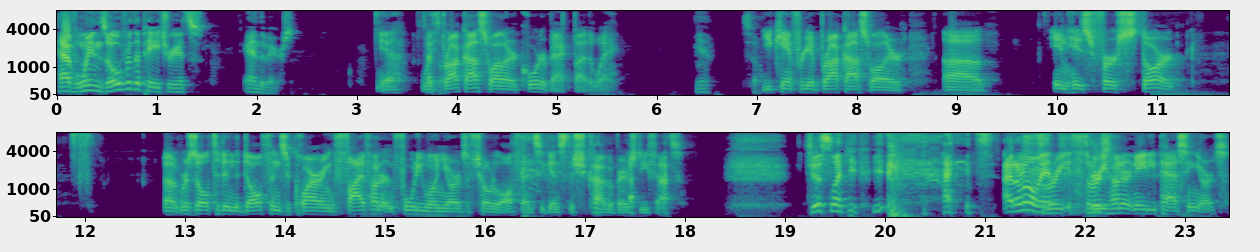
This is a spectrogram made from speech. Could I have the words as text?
have wins over the Patriots and the Bears. Yeah, with That's Brock all. Osweiler quarterback, by the way. Yeah, so you can't forget Brock Osweiler uh, in his first start uh, resulted in the Dolphins acquiring 541 yards of total offense against the Chicago Bears defense. Just like you, you I don't know, man. Three, 380 passing yards.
